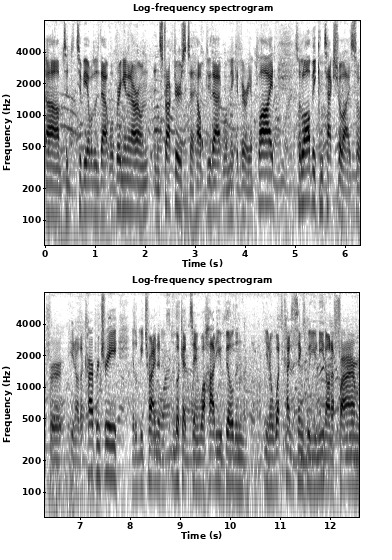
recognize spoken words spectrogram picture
um, to, to be able to do that. We'll bring in our own instructors to help do that. We'll make it very applied, so it'll all be contextualized. So for you know the carpentry, it'll be trying to look at saying, well, how do you build and you know what kinds of things will you need on a farm,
